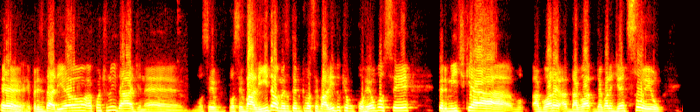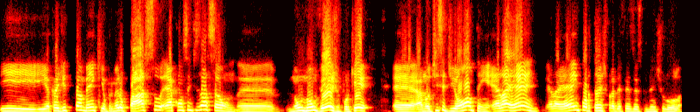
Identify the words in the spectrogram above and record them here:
É, representaria a continuidade, né? Você, você valida, ao mesmo tempo que você valida o que ocorreu, você permite que a, agora, de agora em diante sou eu. E, e acredito também que o primeiro passo é a conscientização. É, não, não vejo, porque é, a notícia de ontem ela é, ela é importante para a defesa do ex-presidente Lula.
